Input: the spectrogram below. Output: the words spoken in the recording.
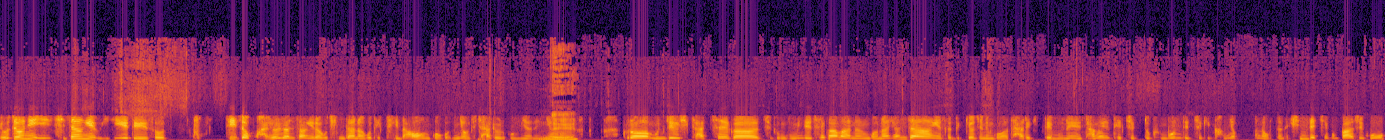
여전히 이 시장의 위기에 대해서 국지적 과열 현상이라고 진단하고 대책이 나온 거거든요. 어제 자료를 보면은요. 네. 그런 문제의식 자체가 지금 국민들이 체감하는 거나 현장에서 느껴지는 거와 다르기 때문에 당연히 대책도 근본 대책이 강력한 어떤 핵심 대책은 빠지고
